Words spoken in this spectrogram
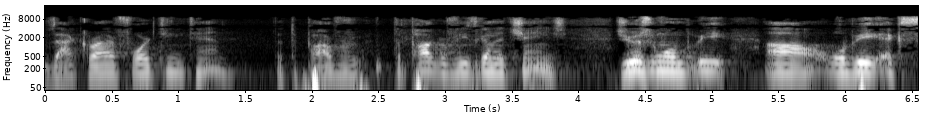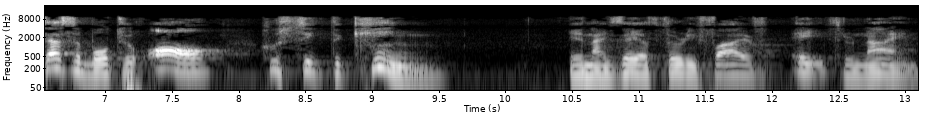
Zechariah 14, 10. The topography, is going to change. Jerusalem will be, uh, will be accessible to all who seek the king. In Isaiah 35, 8 through 9.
